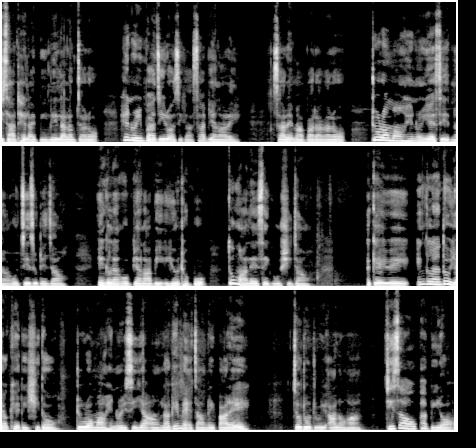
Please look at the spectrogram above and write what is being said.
ီစာထည့်လိုက်ပြီးလေးလာလောက်ကြတော့ဟင်နရီဘာကြီးတော်စီကစပြန်လာတယ် စာထဲမှာပါတာကတော့တူတော်မောင်ဟင်နရီရဲ့စေတနာကိုကျေးဇူးတင်ကြောင်းအင်္ဂလန်ကိုပြန်လာပြီးအယိုးထုတ်ဖို့သူ့မှာလည်းစိတ်ကူးရှိကြောင်းအကယ်၍အင်္ဂလန်သို့ရောက်ခဲ့သည်ရှိသောတူတော်မောင်ဟင်နရီစီရောက်အောင်လာခဲ့မယ့်အကြောင်းတွေပါတယ်ကျုပ်တို့တူရီအားလုံးဟာကြီးစာကိုဖတ်ပြီးတော့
